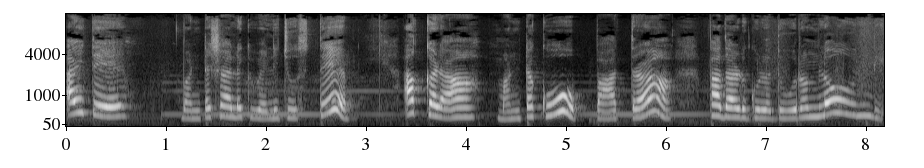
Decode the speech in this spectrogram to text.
అయితే వంటశాలకు వెళ్ళి చూస్తే అక్కడ మంటకు పాత్ర పదడుగుల దూరంలో ఉంది.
